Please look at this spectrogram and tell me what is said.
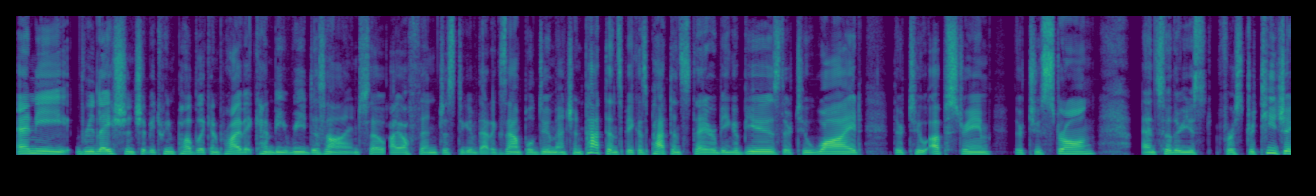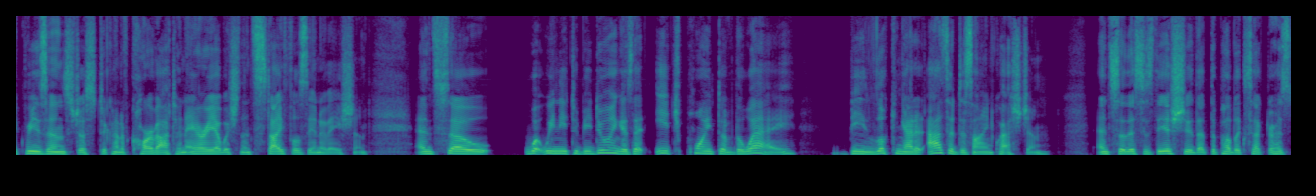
any relationship between public and private can be redesigned. So I often, just to give that example, do mention patents because patents today are being abused. They're too wide, they're too upstream, they're too strong. And so they're used for strategic reasons, just to kind of carve out an area, which then stifles the innovation. And so what we need to be doing is at each point of the way, be looking at it as a design question. And so this is the issue that the public sector has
